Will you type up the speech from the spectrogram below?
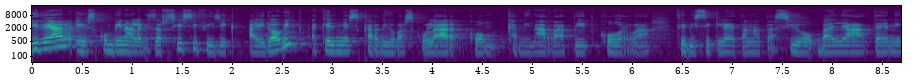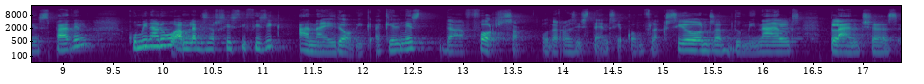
L'ideal és combinar l'exercici físic aeròbic, aquell més cardiovascular com caminar ràpid, córrer, fer bicicleta, natació, ballar, tennis, pàdel, combinar-ho amb l'exercici físic anaeròbic, aquell més de força o de resistència, com flexions, abdominals, planxes,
